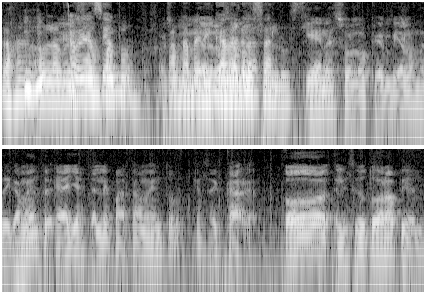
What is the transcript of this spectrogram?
Ajá, la Organización Panamericana de la Salud. ¿Quiénes son los que envían los medicamentos? Y allá está el departamento quien se encarga. Todo el Instituto de la Piel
